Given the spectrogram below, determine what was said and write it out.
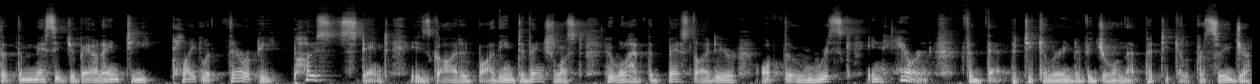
that the message about antiplatelet therapy post stent is guided by the interventionalist who will have the best idea of the risk inherent for that particular individual and that particular procedure.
